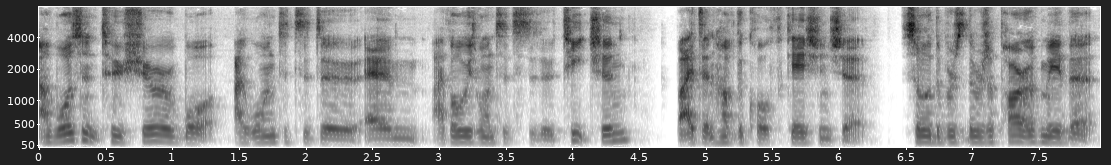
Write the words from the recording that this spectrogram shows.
I wasn't too sure what I wanted to do. Um, I've always wanted to do teaching, but I didn't have the qualifications yet. So there was there was a part of me that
